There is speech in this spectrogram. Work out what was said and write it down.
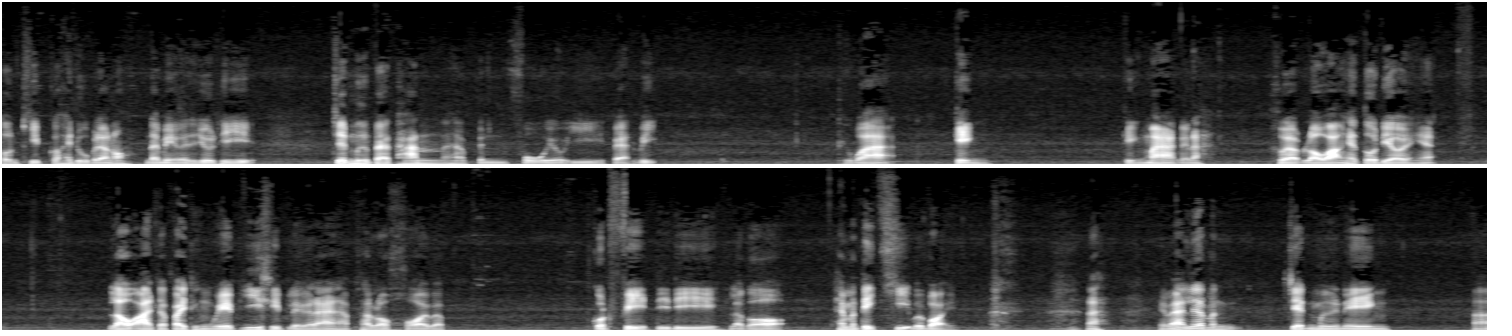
ต้นคลิปก็ให้ดูไปแล้วเนาะดาเมจก็จะอยู่ที่เจ็ดหมื่นแปดพันนะครับ เป็น full LE แปดวิ ถือว่า เก่ง เก่งมากเลยนะคือแบบเราวางแค่ตัวเดียวอย่างเงี้ย เราอาจจะไปถึงเวฟยี่สิบเลยก็ได้นะครับ ถ้าเราคอยแบบกดฟีดดีๆ แล้วก็ให้มันติดคีบ่อยๆนะเห็นไหมเลือดมันเจ็ดหมื่นเองอ่า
